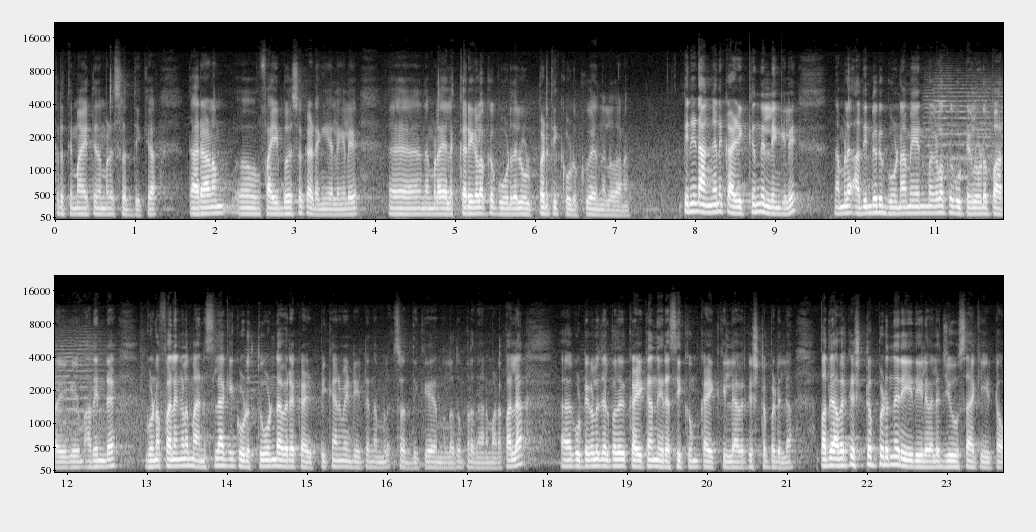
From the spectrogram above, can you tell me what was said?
കൃത്യമായിട്ട് നമ്മൾ ശ്രദ്ധിക്കുക. ധാരാളം ഫൈബേഴ്സൊക്കെ അടങ്ങി അല്ലെങ്കിൽ നമ്മളെ ഇലക്കറികളൊക്കെ കൂടുതൽ ഉൾപ്പെടുത്തി കൊടുക്കുക എന്നുള്ളതാണ്. പിന്നീട് അങ്ങനെ കഴിക്കുന്നില്ലെങ്കിൽ നമ്മൾ അതിന്റെ ഒരു ഗുണമേന്മകളൊക്കെ കുട്ടികളോട് പറയുകയും അതിന്റെ ഗുണഫലങ്ങൾ മനസ്സിലാക്കി കൊടുത്തുകൊണ്ട് അവരെ കഴിപ്പിക്കാൻ വേണ്ടിയിട്ട് നമ്മൾ ശ്രദ്ധിക്കുക എന്നുള്ളതും പ്രധാനമാണ്. പല കുട്ടികളും ചിലപ്പോൾ അത് കഴിക്കാൻ നിരസിക്കും കഴിക്കില്ല അവർക്ക് ഇഷ്ടപ്പെടില്ല. അപ്പോൾ അത് അവർക്ക് ഇഷ്ടപ്പെടുന്ന രീതിയിൽ വല്ല ജ്യൂസ് ആക്കിയിട്ടോ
